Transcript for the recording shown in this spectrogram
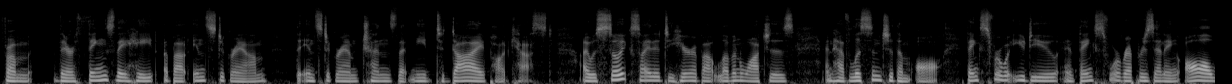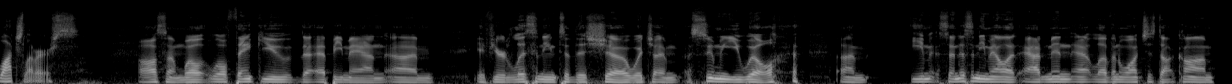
from their Things They Hate About Instagram, the Instagram Trends That Need to Die podcast. I was so excited to hear about Love and Watches and have listened to them all. Thanks for what you do, and thanks for representing all watch lovers. Awesome. Well, well, thank you, the Epi Man. Um, if you're listening to this show, which I'm assuming you will, um, email, send us an email at admin at loveandwatches.com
